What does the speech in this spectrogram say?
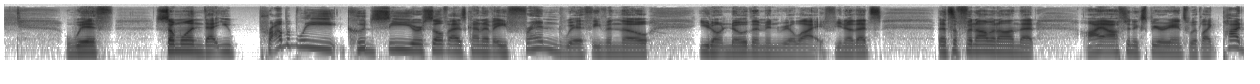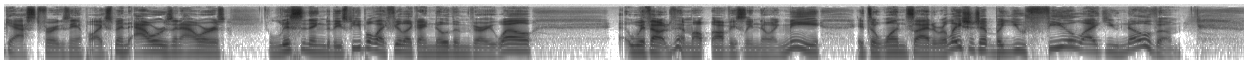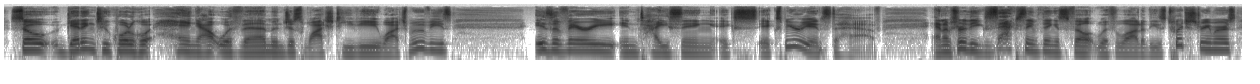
with someone that you probably could see yourself as kind of a friend with, even though you don't know them in real life. You know, that's that's a phenomenon that I often experience with like podcasts, for example. I spend hours and hours listening to these people. I feel like I know them very well without them obviously knowing me. It's a one sided relationship, but you feel like you know them. So getting to quote unquote hang out with them and just watch TV, watch movies is a very enticing ex- experience to have. And I'm sure the exact same thing is felt with a lot of these Twitch streamers,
